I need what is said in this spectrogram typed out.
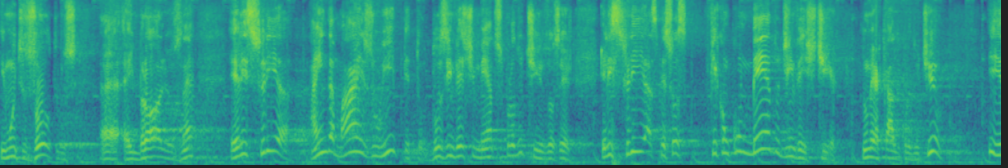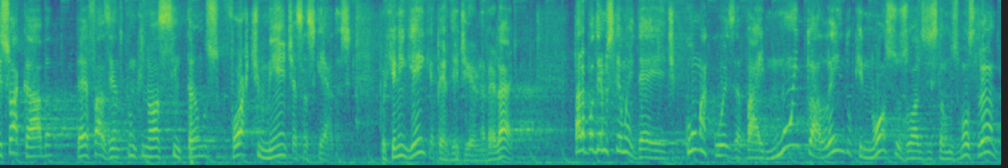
e muitos outros é, embrólios, né? Ele esfria ainda mais o ímpeto dos investimentos produtivos, ou seja, ele esfria, as pessoas ficam com medo de investir no mercado produtivo e isso acaba é, fazendo com que nós sintamos fortemente essas quedas, porque ninguém quer perder dinheiro, na é verdade. Para podermos ter uma ideia de como a coisa vai muito além do que nossos olhos estão nos mostrando,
